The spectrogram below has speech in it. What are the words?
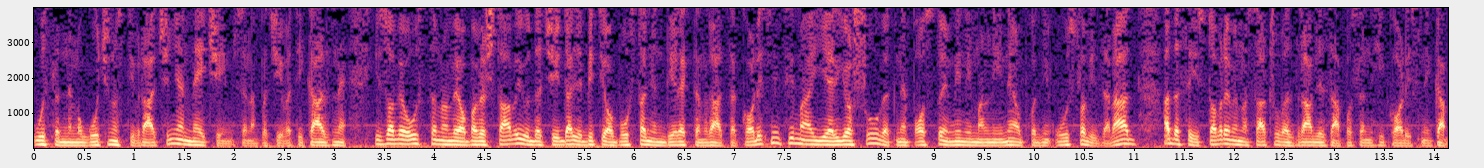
usled nemogućnosti vraćanja, neće im se naplaćivati kazne. Iz ove ustanove obaveštavaju da će i dalje biti obustavljen direktan rad sa korisnicima, jer još uvek ne postoje minimalni i neophodni uslovi za rad, a da se istovremeno sačuva zdravlje zaposlenih i korisnika.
